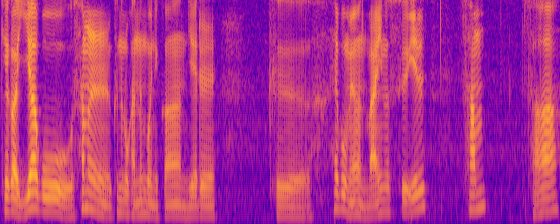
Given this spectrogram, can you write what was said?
걔가 2하고 3을 근으로 갖는 거니까 얘를 그 해보면 마이너스 1, 3, 4,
